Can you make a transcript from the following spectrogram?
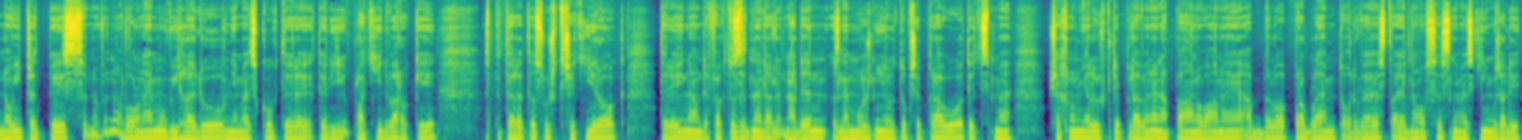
nový předpis na volnému výhledu v Německu, který, který platí dva roky, respektive letos už třetí rok, který nám de facto ze dne na den znemožnil tu přepravu a teď jsme všechno měli už připravené, naplánované a bylo problém to odvést a jednalo se s německým úřady,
